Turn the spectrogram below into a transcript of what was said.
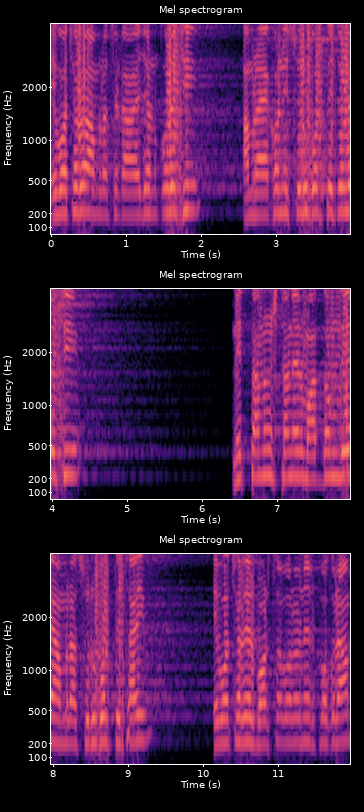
এবছরও আমরা সেটা আয়োজন করেছি। আমরা এখনই শুরু করতে চলেছি। নৃত্যানুষ্ঠানের মাধ্যম দিয়ে আমরা শুরু করতে চাই। এবছরের বর্ষাবরণের প্রোগ্রাম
